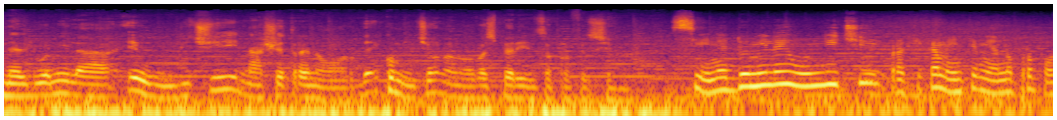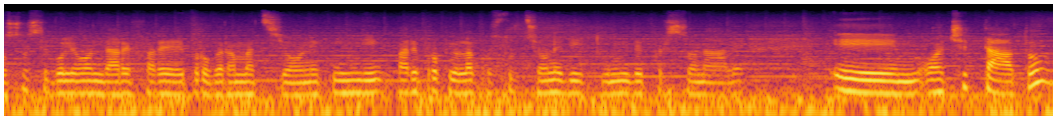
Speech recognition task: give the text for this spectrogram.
nel 2011 nasce Trenord e comincia una nuova esperienza professionale. Sì, nel 2011 praticamente mi hanno proposto se volevo andare a fare programmazione, quindi fare proprio la costruzione dei turni del personale. E mm, ho accettato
